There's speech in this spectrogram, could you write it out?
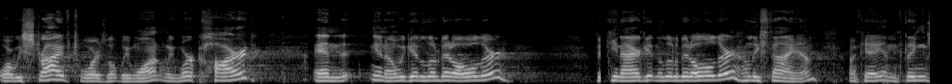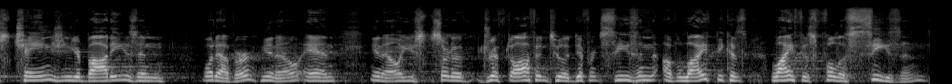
or we strive towards what we want, we work hard, and, you know, we get a little bit older. Vicki and I are getting a little bit older, at least I am, okay, and things change in your bodies and whatever, you know, and, you know, you sort of drift off into a different season of life because life is full of seasons.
